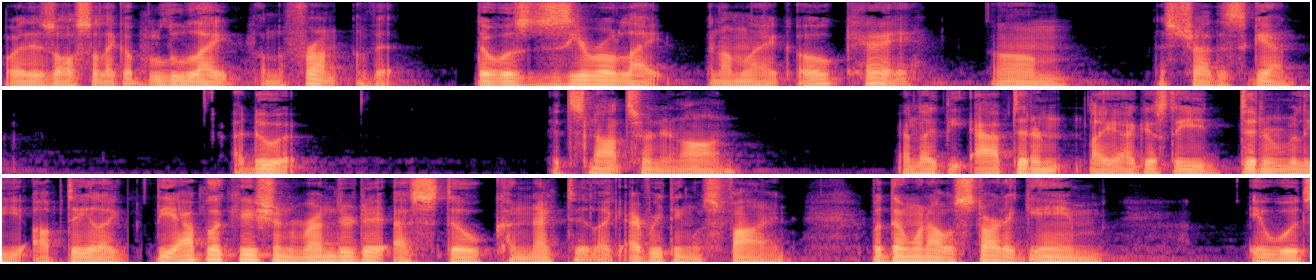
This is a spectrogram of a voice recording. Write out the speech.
or there's also like a blue light on the front of it. There was zero light, and I'm like, okay, um, let's try this again. I do it. It's not turning on. And like the app didn't like I guess they didn't really update like the application rendered it as still connected, like everything was fine. But then when I would start a game, it would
